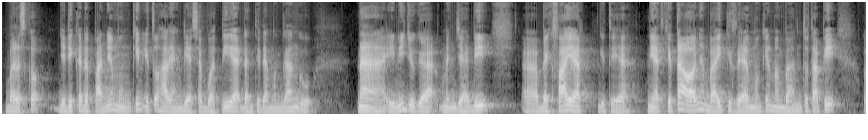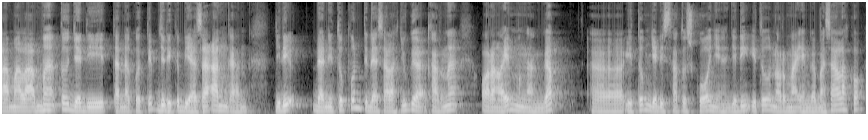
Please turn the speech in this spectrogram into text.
balas kok. Jadi ke depannya mungkin itu hal yang biasa buat dia dan tidak mengganggu. Nah ini juga menjadi uh, backfired gitu ya. Niat kita awalnya baik gitu ya, mungkin membantu, tapi lama-lama tuh jadi tanda kutip jadi kebiasaan kan. Jadi dan itu pun tidak salah juga karena orang lain menganggap uh, itu menjadi status quo-nya. Jadi itu norma yang gak masalah kok.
